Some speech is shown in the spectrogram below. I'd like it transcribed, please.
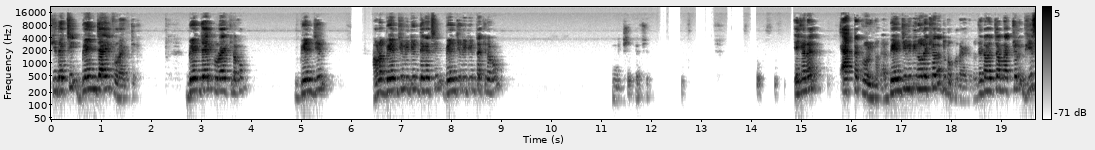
কি দেখছি? বেনজাইল ক্লোরাইড থেকে। বেনজাইল ক্লোরাইড কীরকম? বেনজিল। আমরা বেনজিলিডিন দেখেছি। বেনজিলিডিনটা কীরকম? এখানে একটা ক্লোরিন হবে। বেনজিলিডিন হলে কি হবে? দুটো ক্লোরাইড হবে। যেটা হচ্ছে আমরা অ্যাকচুয়ালি ভিস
